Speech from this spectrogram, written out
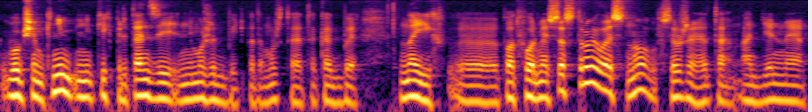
в общем, к ним никаких претензий не может быть, потому что это как бы на их э, платформе все строилось, но все же это отдельное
